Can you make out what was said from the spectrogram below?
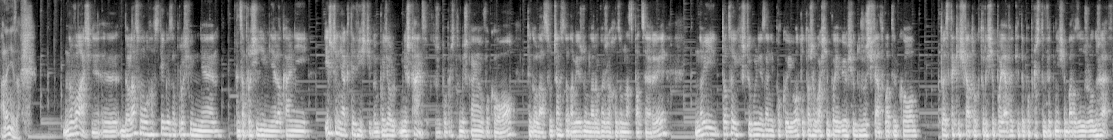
ale nie zawsze. No właśnie. Y, do Lasu Młochowskiego zaprosił mnie, zaprosili mnie lokalni, jeszcze nie aktywiści, bym powiedział mieszkańcy, którzy po prostu mieszkają wokoło tego lasu. Często tam jeżdżą na rowerze, chodzą na spacery. No i to, co ich szczególnie zaniepokoiło, to to, że właśnie pojawiło się dużo światła, tylko to jest takie światło, które się pojawia, kiedy po prostu wytnie się bardzo dużo drzew.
